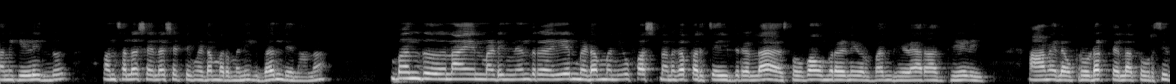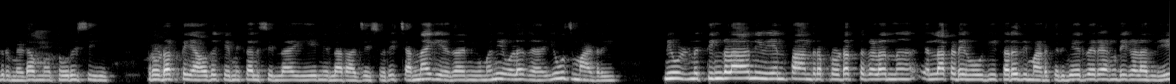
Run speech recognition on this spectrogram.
ನನಗೆ ಹೇಳಿದ್ದು. ಒಂದು ಸಲ ಶೈಲಾ ಶೆಟ್ಟಿ ಮೇಡಮ್ ಅವ್ರ ಮನೆಗೆ ಬಂದೆ ನಾನು. ಬಂದು ನಾ ಏನು ಮಾಡಿದ್ನಿ ಅಂದ್ರೆ, ಏನು ಮೇಡಮ್ ನೀವು ಫಸ್ಟ್ ನನಗೆ ಪರಿಚಯ ಇದ್ರಲ್ಲ ಶೋಭಾ ಉಮರಾಣಿ ಅವ್ರು ಬಂದು ಹೇಳ್ಯಾರ ಅಂತ ಹೇಳಿ, ಆಮೇಲೆ ಅವು ಪ್ರಾಡಕ್ಟ್ ಎಲ್ಲ ತೋರಿಸಿದ್ರು ಮೇಡಮ್, ತೋರಿಸಿ ಪ್ರಾಡಕ್ಟ್ ಯಾವುದೂ ಕೆಮಿಕಲ್ಸ್ ಇಲ್ಲ, ಏನಿಲ್ಲ ರಾಜೇಶ್ವರಿ, ಚೆನ್ನಾಗಿ ಅದ, ನೀವು ಮನೆ ಒಳಗೆ ಯೂಸ್ ಮಾಡಿರಿ. ನೀವು ತಿಂಗಳ ನೀವು ಏನಪ್ಪ ಅಂದ್ರೆ ಪ್ರಾಡಕ್ಟ್ಗಳನ್ನು ಎಲ್ಲ ಕಡೆ ಹೋಗಿ ಖರೀದಿ ಮಾಡ್ತೀರಿ, ಬೇರೆ ಬೇರೆ ಅಂಗಡಿಗಳಲ್ಲಿ.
